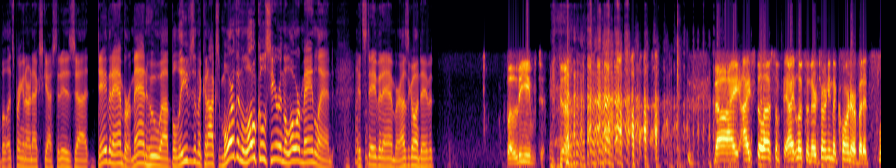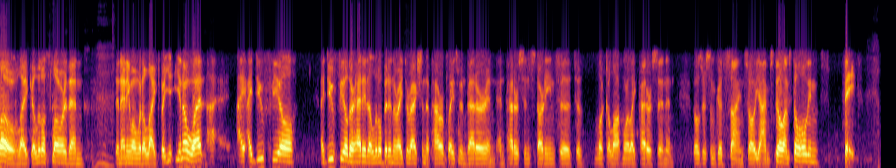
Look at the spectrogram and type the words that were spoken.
But let's bring in our next guest. It is uh, David Amber, a man who uh, believes in the Canucks more than locals here in the lower mainland. It's David Amber. How's it going, David? Believed. no, I I still have some. I, listen, they're turning the corner, but it's slow, like a little slower than than anyone would have liked. But you, you know what? I, I I do feel I do feel they're headed a little bit in the right direction. The power play's been better, and and Pettersson's starting to to look a lot more like Pettersson, and those are some good signs. So yeah, I'm still I'm still holding faith.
